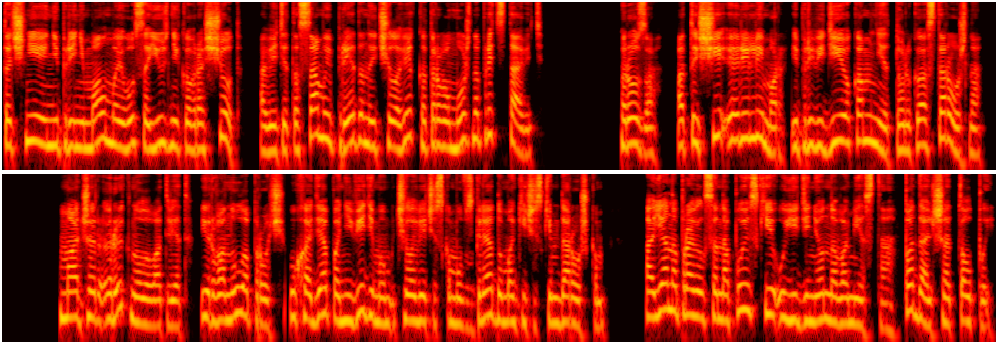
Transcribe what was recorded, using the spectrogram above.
Точнее, не принимал моего союзника в расчет, а ведь это самый преданный человек, которого можно представить. «Роза, отыщи Эри Лимор и приведи ее ко мне, только осторожно. Маджер рыкнула в ответ и рванула прочь, уходя по невидимым человеческому взгляду магическим дорожкам, а я направился на поиски уединенного места, подальше от толпы.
